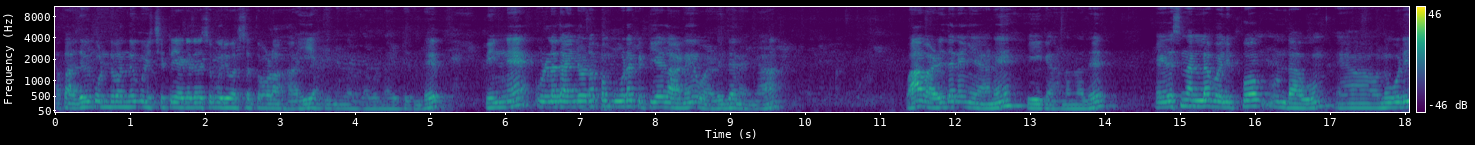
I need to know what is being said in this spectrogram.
അപ്പൊ അത് കൊണ്ടുവന്ന് കുഴിച്ചിട്ട് ഏകദേശം ഒരു വർഷത്തോളമായി അതിൽ നിന്ന് വിളവുണ്ടായിട്ടുണ്ട് പിന്നെ ഉള്ളത് അതിന്റെയോടൊപ്പം കൂടെ കിട്ടിയതാണ് വഴുതനങ്ങ. ആ വഴുതനങ്ങയാണ് ഈ കാണുന്നത്. ഏകദേശം നല്ല വലിപ്പം ഉണ്ടാവും. ഒന്നുകൂടി ഒന്നുകൂടി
